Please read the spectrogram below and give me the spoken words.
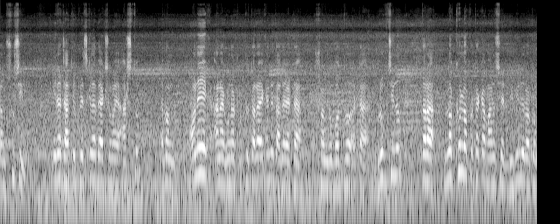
নাম সুশীল। এরা জাতীয় প্রেস ক্লাবে একসময় আসতো এবং অনেক আনাগোনা করতো। তারা এখানে তাদের একটা সংঘবদ্ধ একটা গ্রুপ ছিল। তারা লক্ষ লক্ষ টাকা মানুষের বিভিন্ন রকম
